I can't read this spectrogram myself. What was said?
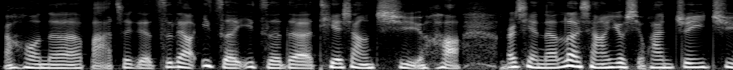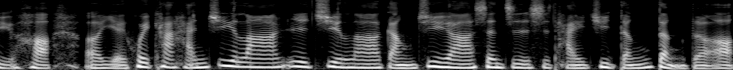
然后呢把这个资料一则一则的贴上去哈。而且呢，乐祥又喜欢追剧哈，呃，也会看韩剧啦、日。剧剧啦、港剧啊，甚至是台剧等等的啊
